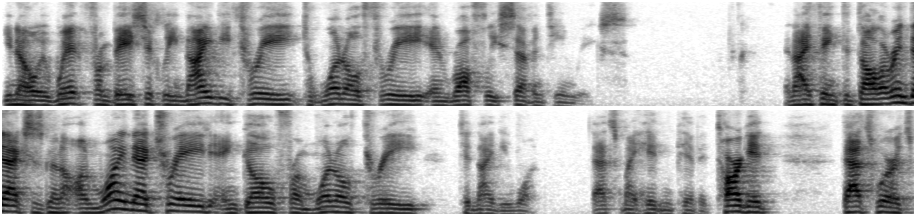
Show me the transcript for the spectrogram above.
you know, it went from basically 93 to 103 in roughly 17 weeks. And I think the dollar index is going to unwind that trade and go from 103 to 91. That's my hidden pivot target. That's where it's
